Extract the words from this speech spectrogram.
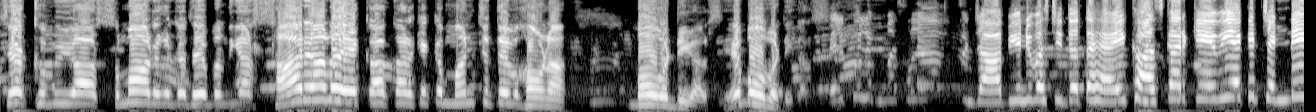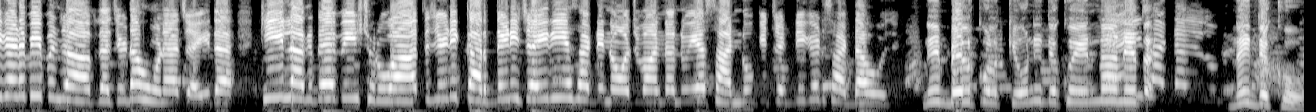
ਸਿੱਖ ਵੀ ਆ ਸਮਾਜਿਕ ਜਥੇਬੰਦੀਆਂ ਸਾਰਿਆਂ ਦਾ ਏਕਾ ਕਰਕੇ ਇੱਕ ਮੰਚ ਤੇ ਵਿਖਾਉਣਾ ਬਹੁਤ ਵੱਡੀ ਗੱਲ ਸੀ ਇਹ ਬਹੁਤ ਵੱਡੀ ਗੱਲ ਸੀ। ਬਿਲਕੁਲ ਮਸਲਾ ਪੰਜਾਬ ਯੂਨੀਵਰਸਿਟੀ ਦਾ ਤਾਂ ਹੈ ਹੀ ਖਾਸ ਕਰਕੇ ਇਹ ਵੀ ਹੈ ਕਿ ਚੰਡੀਗੜ੍ਹ ਵੀ ਪੰਜਾਬ ਦਾ ਜਿਹੜਾ ਹੋਣਾ ਚਾਹੀਦਾ ਹੈ। ਕੀ ਲੱਗਦਾ ਹੈ ਵੀ ਸ਼ੁਰੂਆਤ ਜਿਹੜੀ ਕਰ ਦੇਣੀ ਚਾਹੀਦੀ ਹੈ ਸਾਡੇ ਨੌਜਵਾਨਾਂ ਨੂੰ ਜਾਂ ਸਾਨੂੰ ਕਿ ਚੰਡੀਗੜ੍ਹ ਸਾਡਾ ਹੋ ਜਾਵੇ ਨਹੀਂ ਬਿਲਕੁਲ ਕਿਉਂ ਨਹੀਂ? ਦੇਖੋ ਇਹਨਾਂ ਨੇ ਤਾਂ ਸਾਡਾ ਜਦੋਂ ਨਹੀਂ ਦੇਖੋ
